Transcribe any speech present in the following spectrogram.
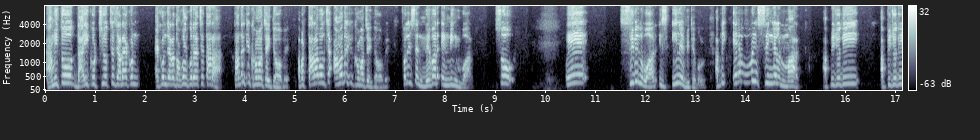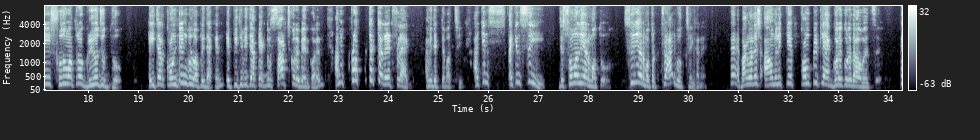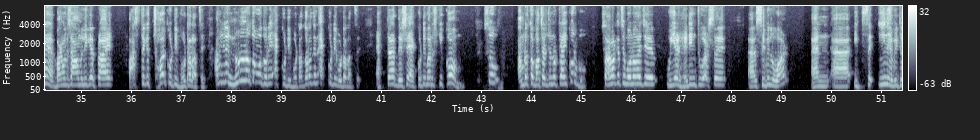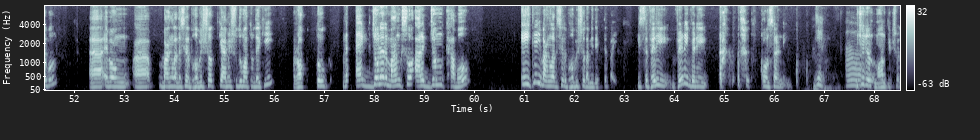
আমি তো দায়ী করছি হচ্ছে যারা এখন এখন যারা দখল করে আছে তারা, তাদেরকে ক্ষমা চাইতে হবে। আবার তারা বলছে আমাদেরকে ক্ষমা চাইতে হবে। ফলে it's a never ending war so a civil war is inevitable আপনি এভরি সিঙ্গেল মার্ক আপনি যদি আপনি যদি শুধুমাত্র গৃহযুদ্ধ এইটার কন্টেন্টগুলো আপনি দেখেন, এই পৃথিবীতে আপনি একদম সার্চ করে বের করেন, আমি প্রত্যেকটা রেড ফ্ল্যাগ আমি দেখতে পাচ্ছি। I can I can see যে সোমালিয়ার মতো, সিরিয়ার মতো ট্রাইব হচ্ছে এখানে। হ্যাঁ বাংলাদেশ আওয়ামী লীগকে কমপ্লিটলি এক ঘরে করে দেওয়া হয়েছে। হ্যাঁ বাংলাদেশ আওয়ামী লীগের প্রায় পাঁচ থেকে ছয় কোটি ভোটার আছে। আমি যদি ন্যূনতম ধরি এক কোটি ভোটার, ধরা যান এক কোটি ভোটার আছে। একটা দেশে এক কোটি মানুষ কি কম? সো আমরা তো বাঁচার জন্য ট্রাই করব। সো আমার কাছে মনে হয় যে we are heading towards a civil war and it's a inevitable এবং আহ, বাংলাদেশের ভবিষ্যৎকে আমি শুধুমাত্র দেখি রক্ত মানে একজনের মাংস আরেকজন খাব এইটাই বাংলাদেশের ভবিষ্যৎ আমি দেখতে পাই। It's a very very very concerning G you don't want actually?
